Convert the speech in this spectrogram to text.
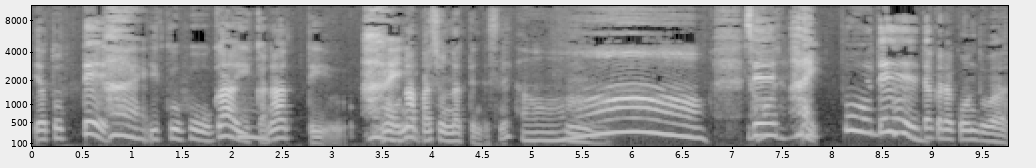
雇ってはい行く方がいいかなっていうよはいうな場所になってんですね。で、はい。一方で、だから今度は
